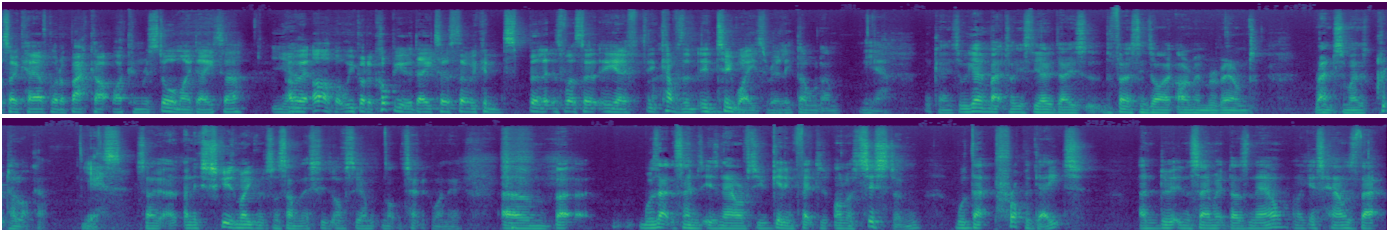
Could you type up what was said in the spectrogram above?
it's okay, I've got a backup, I can restore my data. Yeah. Oh, but we've got a copy of the data, so we can spill it as well. So, yeah, it covers them in two ways, really. Double done. Yeah. Okay, so we're going back to guess the early days. The first things I, I remember around ransomware was CryptoLocker. Yes. So, uh, and excuse my ignorance on some of this, 'cause obviously I'm not the technical one here. Um, but was that the same as it is now? Obviously, you get infected on a system. Would that propagate and do it in the same way it does now? I guess how's that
